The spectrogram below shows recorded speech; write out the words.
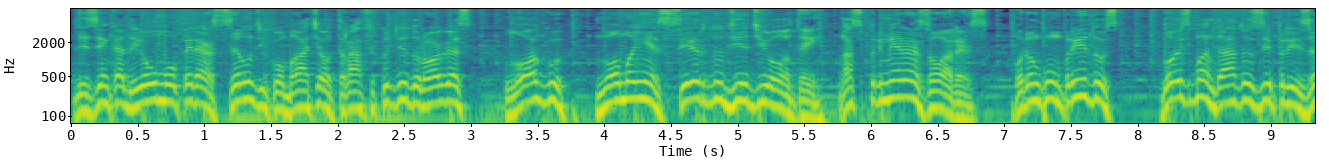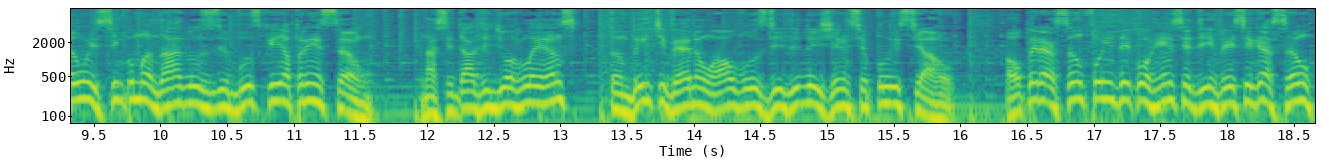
desencadeou uma operação de combate ao tráfico de drogas logo no amanhecer do dia de ontem. Nas primeiras horas, foram cumpridos dois mandados de prisão e cinco mandados de busca e apreensão. Na cidade de Orleans, também tiveram alvos de diligência policial. A operação foi em decorrência de investigação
